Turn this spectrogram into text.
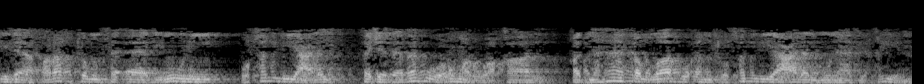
إذا فرغتم فآذنوني أصلي عليه فجذبه عمر وقال قد نهاك الله أن تصلي على المنافقين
